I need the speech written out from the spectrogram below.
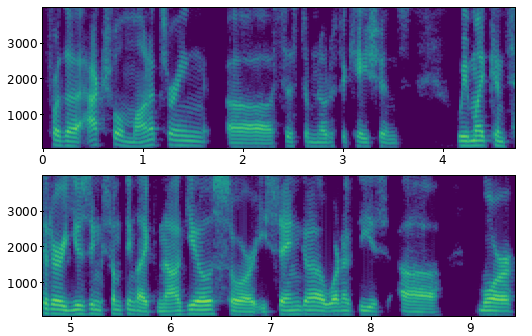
for the actual monitoring uh, system notifications we might consider using something like Nagios or Icinga, one of these uh, more,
